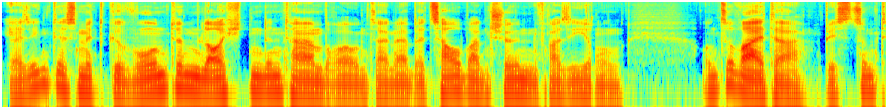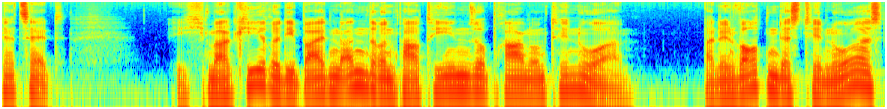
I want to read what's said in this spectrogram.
Er singt es mit gewohntem, leuchtenden Timbre und seiner bezaubernd schönen Phrasierung. Und so weiter bis zum Terzett. Ich markiere die beiden anderen Partien Sopran und Tenor. Bei den Worten des Tenors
